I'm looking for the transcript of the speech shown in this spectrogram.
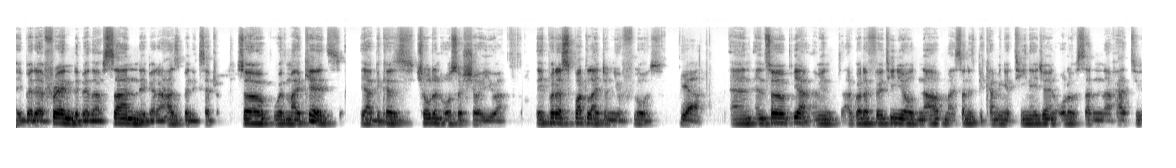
a better friend a better son a better husband etc so with my kids yeah because children also show you up. They put a spotlight on your flaws. Yeah and and so yeah i mean i've got a 13 year old now. My son is becoming a teenager and all of a sudden i've had to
